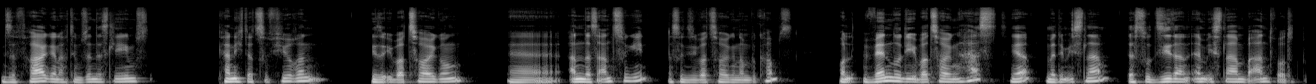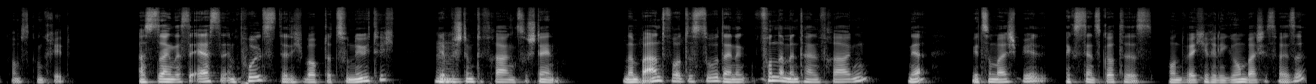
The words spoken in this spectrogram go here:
diese Frage nach dem Sinn des Lebens kann dich dazu führen, diese Überzeugung äh, anders anzugehen, dass du diese Überzeugung dann bekommst. Und wenn du die Überzeugung hast, ja, mit dem Islam, dass du sie dann im Islam beantwortet bekommst, konkret. Also sagen, das ist der erste Impuls, der dich überhaupt dazu nötigt, dir Mhm. bestimmte Fragen zu stellen. Und dann beantwortest du deine fundamentalen Fragen, ja, wie zum Beispiel Existenz Gottes und welche Religion beispielsweise.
